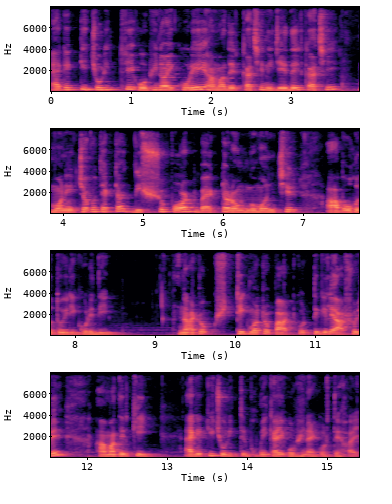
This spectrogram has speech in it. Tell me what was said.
এক একটি চরিত্রে অভিনয় করে আমাদের কাছে, নিজেদের কাছে মনের জগতে একটা দৃশ্যপট বা একটা রঙ্গমঞ্চের আবহ তৈরি করে দিই। নাটক ঠিকমতো পাঠ করতে গেলে আসলে আমাদেরকেই এক একটি চরিত্রের ভূমিকায় অভিনয় করতে হয়।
